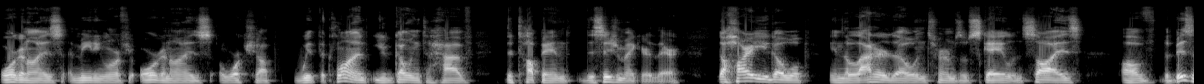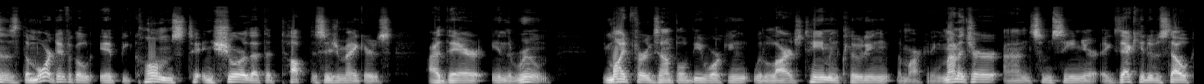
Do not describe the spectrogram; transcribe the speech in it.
organize a meeting or if you organize a workshop with the client, you're going to have the top end decision maker there. The higher you go up in the ladder, though, in terms of scale and size of the business, the more difficult it becomes to ensure that the top decision makers are there in the room. You might, for example, be working with a large team, including the marketing manager and some senior executives. So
